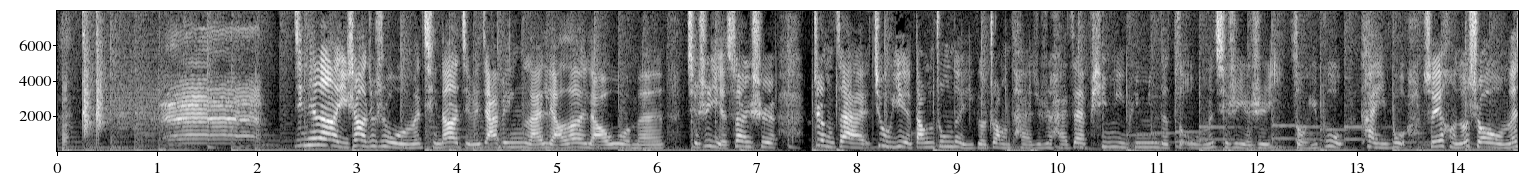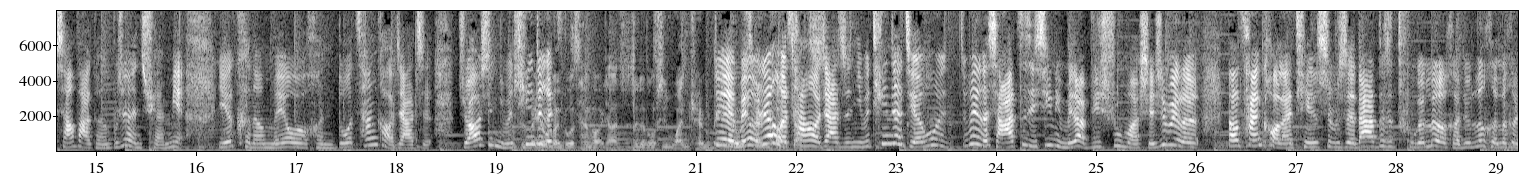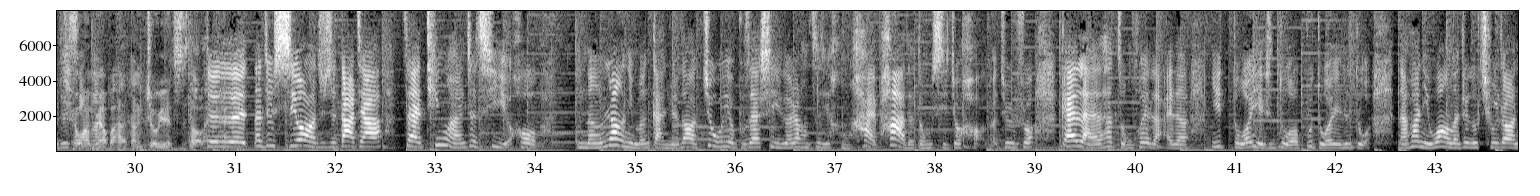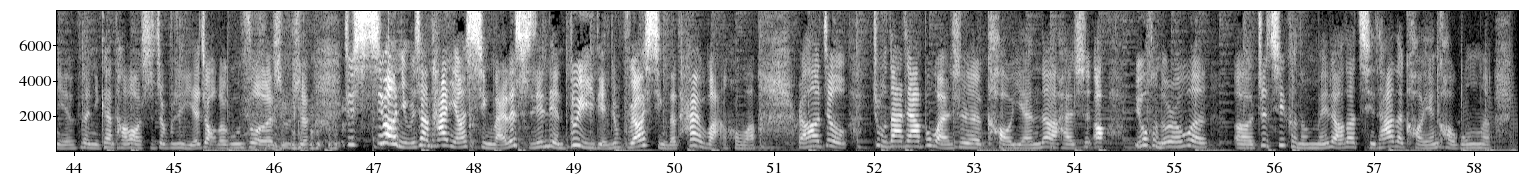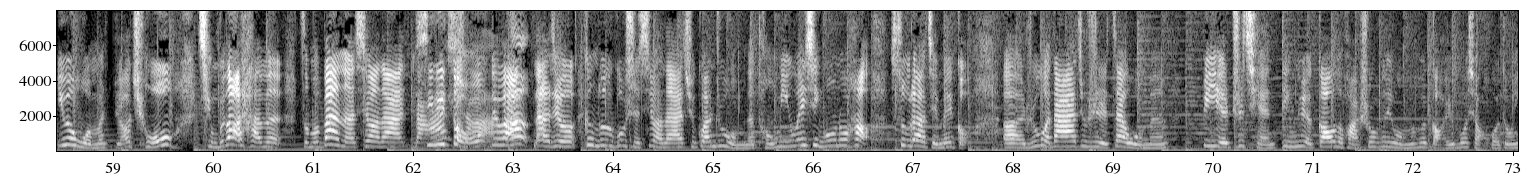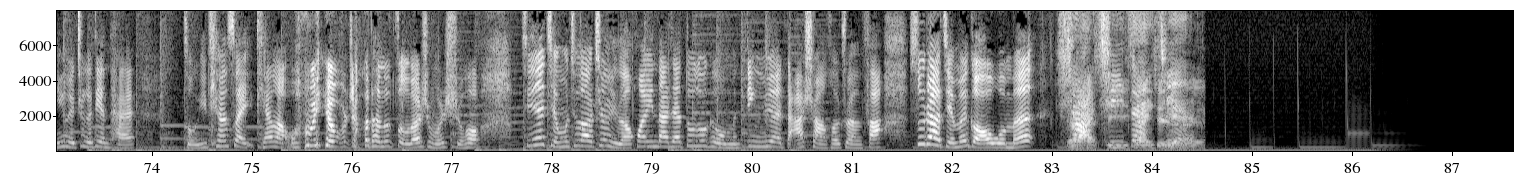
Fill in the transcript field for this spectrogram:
今天呢，以上就是我们请到的几位嘉宾来聊了聊我们其实也算是正在就业当中的一个状态，就是还在拼命拼命的走。我们其实也是走一步看一步，所以很多时候我们的想法可能不是很全面，也可能没有很多参考价值。主要是你们听这个有很多参考价值，这个东西完全没对，没有任何参考价价值。你们听这节目为了啥？自己心里没点逼数吗？谁是为了当参考来听？是不是？大家都是图个乐呵，就乐呵乐呵就，行了。千万不要把它当就业指导来看。对对对，那就希望就是大家在听完这期以后。能让你们感觉到就业不再是一个让自己很害怕的东西就好了。就是说，该来的它总会来的，你躲也是躲，不躲也是躲。哪怕你忘了这个秋招年份，你看唐老师这不是也找到工作了，是不是？就希望你们像他一样醒来的时间点对一点，就不要醒得太晚，好吗？然后就祝大家，不管是考研的还是哦，有很多人问，呃，这期可能没聊到其他的考研考公呢，因为我们比较穷，请不到他们，怎么办呢？希望大家心里懂对吧？那就更多的故事，希望大家去关注我们的同名微信公众号“塑料姐妹狗”。呃，如果大家就是在我们毕业之前订阅高的话，说不定我们会搞一波小活动，因为这个电台。走一天算一天了，我们也不知道它能走到什么时候。今天节目就到这里了，欢迎大家多多给我们订阅、打赏和转发。塑料姐妹狗，我们下期再见。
